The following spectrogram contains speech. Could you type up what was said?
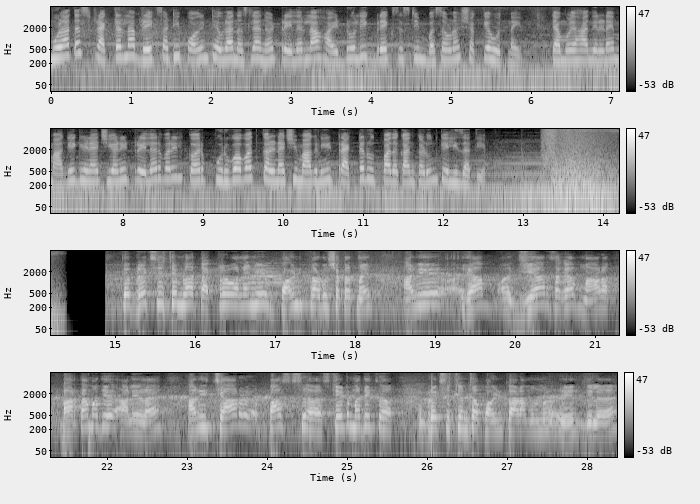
मुळातच ट्रॅक्टरला ब्रेकसाठी पॉईंट ठेवला नसल्यानं ट्रेलरला हायड्रोलिक ब्रेक सिस्टीम बसवणं शक्य होत नाही. त्यामुळे हा निर्णय मागे घेण्याची आणि ट्रेलरवरील कर पूर्ववत करण्याची मागणी ट्रॅक्टर उत्पादकांकडून केली जाते ते ब्रेक सिस्टीमला ट्रॅक्टरवाल्यांनी पॉईंट काढू शकत नाहीत. आणि ह्या जी आर सगळ्या महारा भारतामध्ये आलेला आहे. आणि चार पाच स्टेटमध्येच ब्रेक सिस्टीमचा पॉईंट काढा म्हणून हे दिलेलं आहे.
